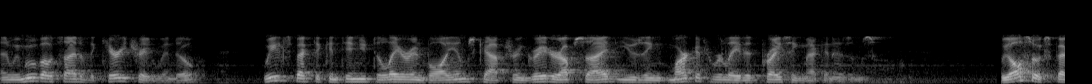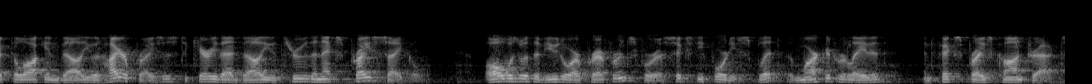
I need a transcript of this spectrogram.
and we move outside of the carry trade window, we expect to continue to layer in volumes, capturing greater upside using market-related pricing mechanisms. We also expect to lock in value at higher prices to carry that value through the next price cycle, always with a view to our preference for a 60/40 split of market-related and fixed-price contracts.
